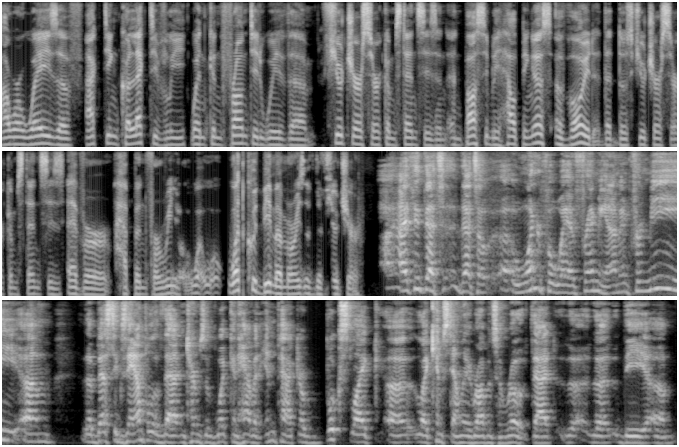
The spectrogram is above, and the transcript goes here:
our ways of acting collectively when confronted with uh, future circumstances and, and possibly helping us avoid that those future circumstances ever happen for real. What, what could be memories of the future? I think that's that's a, a wonderful way of framing it. I mean, for me, um, the best example of that in terms of what can have an impact are books like uh, like Kim Stanley Robinson wrote that the the, the um,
